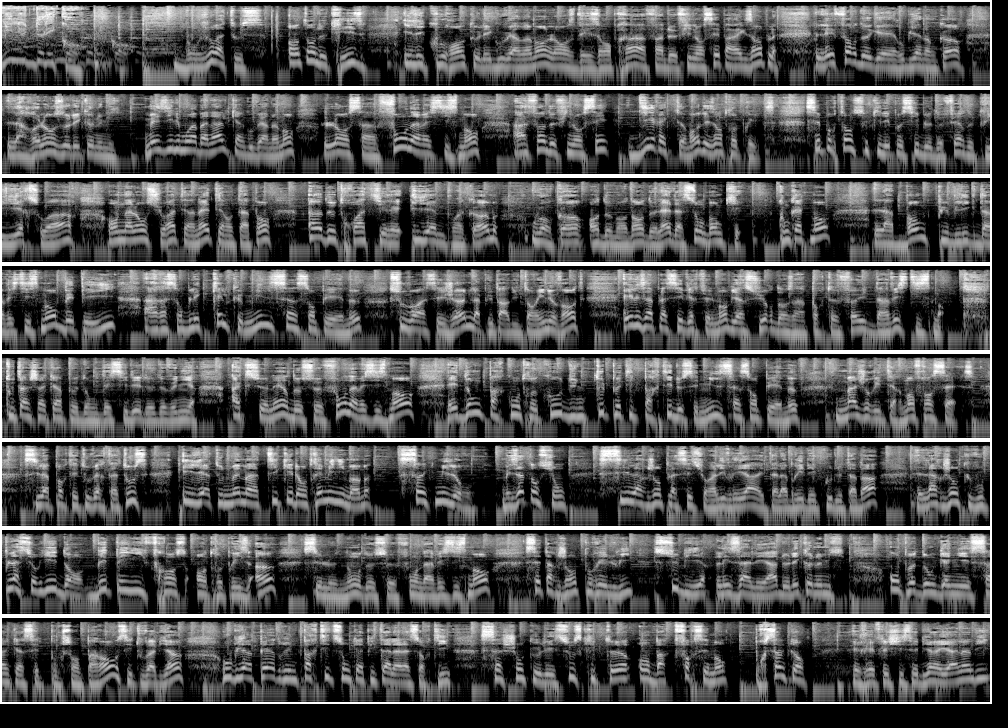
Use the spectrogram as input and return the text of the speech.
minute de l'écho. Bonjour à tous. En temps de crise, il est courant que les gouvernements lancent des emprunts afin de financer par exemple l'effort de guerre ou bien encore la relance de l'économie. Mais il est moins banal qu'un gouvernement lance un fonds d'investissement afin de financer directement des entreprises. C'est pourtant ce qu'il est possible de faire depuis hier soir en allant sur Internet et en tapant 123-im.com ou encore en demandant de l'aide à son banquier. Concrètement, la Banque publique d'investissement, BPI, a rassemblé quelques 1500 PME, souvent assez jeunes, la plupart du temps innovantes, et les a placées virtuellement, bien sûr, dans un portefeuille d'investissement. Tout un chacun peut donc décider de devenir actionnaire de ce fonds d'investissement et donc par contre-coup d'une toute petite partie de ces 1500 PME majoritairement françaises. Si la porte est ouverte à tous, il y a tout de même un ticket d'entrée minimum, 5000 euros. Mais attention, si l'argent placé sur un livret A est à l'abri des coûts de tabac, l'argent que vous placeriez dans BPI France Entreprise 1, c'est le nom de ce fonds d'investissement, cet argent pourrait lui subir les aléas de l'économie. On peut donc gagner 5 à 7% par an si tout va bien, ou bien perdre une partie de son capital à la sortie, sachant que les souscripteurs embarquent forcément pour 5 ans. Réfléchissez bien et à lundi.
